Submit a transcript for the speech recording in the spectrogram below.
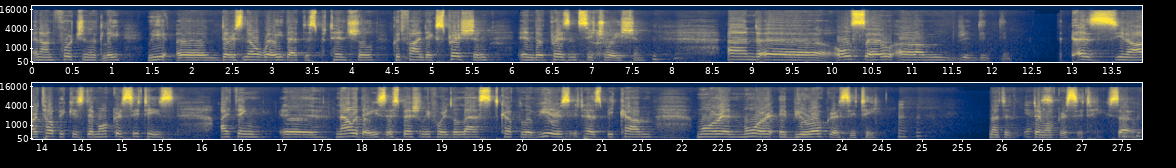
and unfortunately, we, uh, there is no way that this potential could find expression in the present situation. And uh, also, um, as you know, our topic is democracies. I think uh, nowadays, especially for the last couple of years, it has become more and more a bureaucracy, not a Yes. democracy. So,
